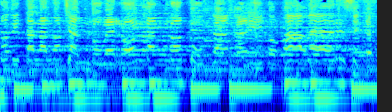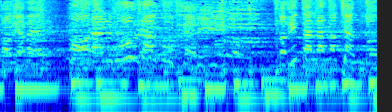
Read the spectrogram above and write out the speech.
Todita la noche, ando berro, no tu cajalito, a ver si te podía ver por alguna mujer. Todita la noche.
